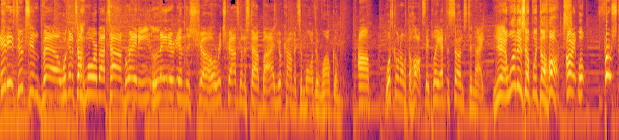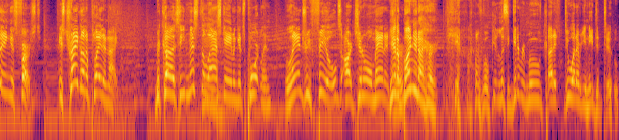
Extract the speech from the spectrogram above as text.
It is Dukes and Bell. We're going to talk more about Tom Brady later in the show. Rick Stroud's going to stop by. Your comments are more than welcome. Um, what's going on with the Hawks? They play at the Suns tonight. Yeah, what is up with the Hawks? All right, well, first thing is first. Is Trae going to play tonight? Because he missed the mm. last game against Portland Landry Fields, our general manager. He had a bunion, I heard. Yeah. well, get, listen, get it removed, cut it, do whatever you need to do.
